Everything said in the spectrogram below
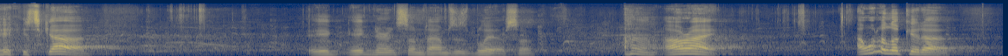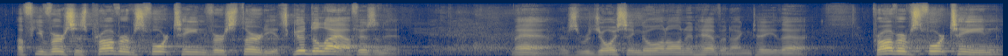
Praise God. Ignorance sometimes is bliss. So. All right. I want to look at a, a few verses. Proverbs 14, verse 30. It's good to laugh, isn't it? Man, there's rejoicing going on in heaven, I can tell you that. Proverbs 14,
